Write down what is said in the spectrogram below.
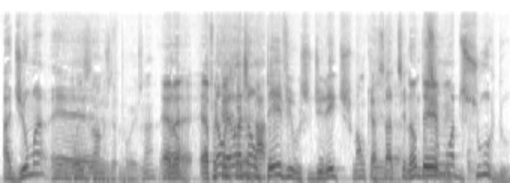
A Dilma... É... Dois anos depois, né? É, não, ela, não, ela não teve os direitos não caçados. Teve, é. Não teve. Isso é um absurdo.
